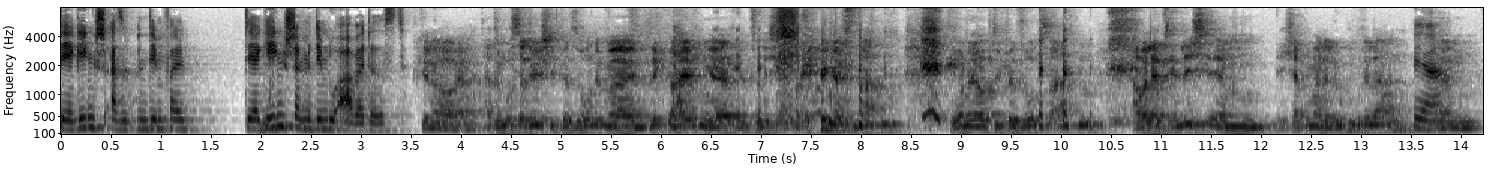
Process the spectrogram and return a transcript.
der Gegenstand, also in dem Fall der Gegenstand, mit dem du arbeitest. Genau, ja. Also du musst natürlich die Person immer im Blick behalten. Ja, du kannst ja nicht einfach irgendwas machen, ohne auf die Person zu achten. Aber letztendlich, ähm, ich habe immer eine Lupenbrille an. Ja. Ähm,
